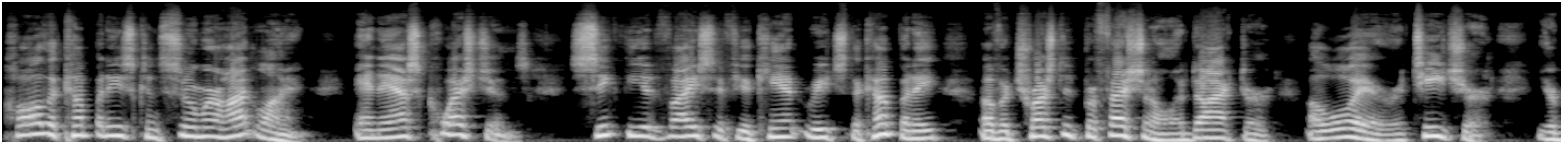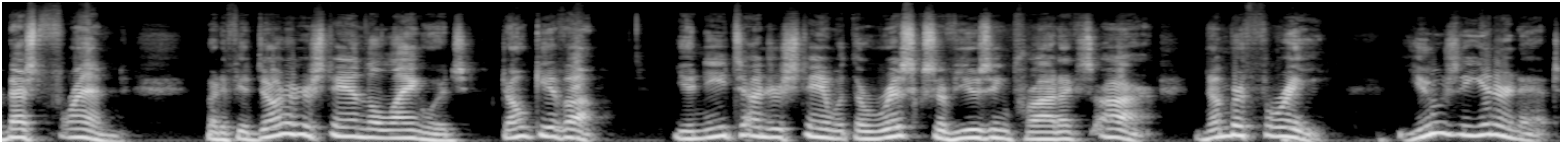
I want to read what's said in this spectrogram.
call the company's consumer hotline and ask questions. Seek the advice if you can't reach the company of a trusted professional, a doctor, a lawyer, a teacher, your best friend. But if you don't understand the language, don't give up. You need to understand what the risks of using products are. Number three, use the internet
